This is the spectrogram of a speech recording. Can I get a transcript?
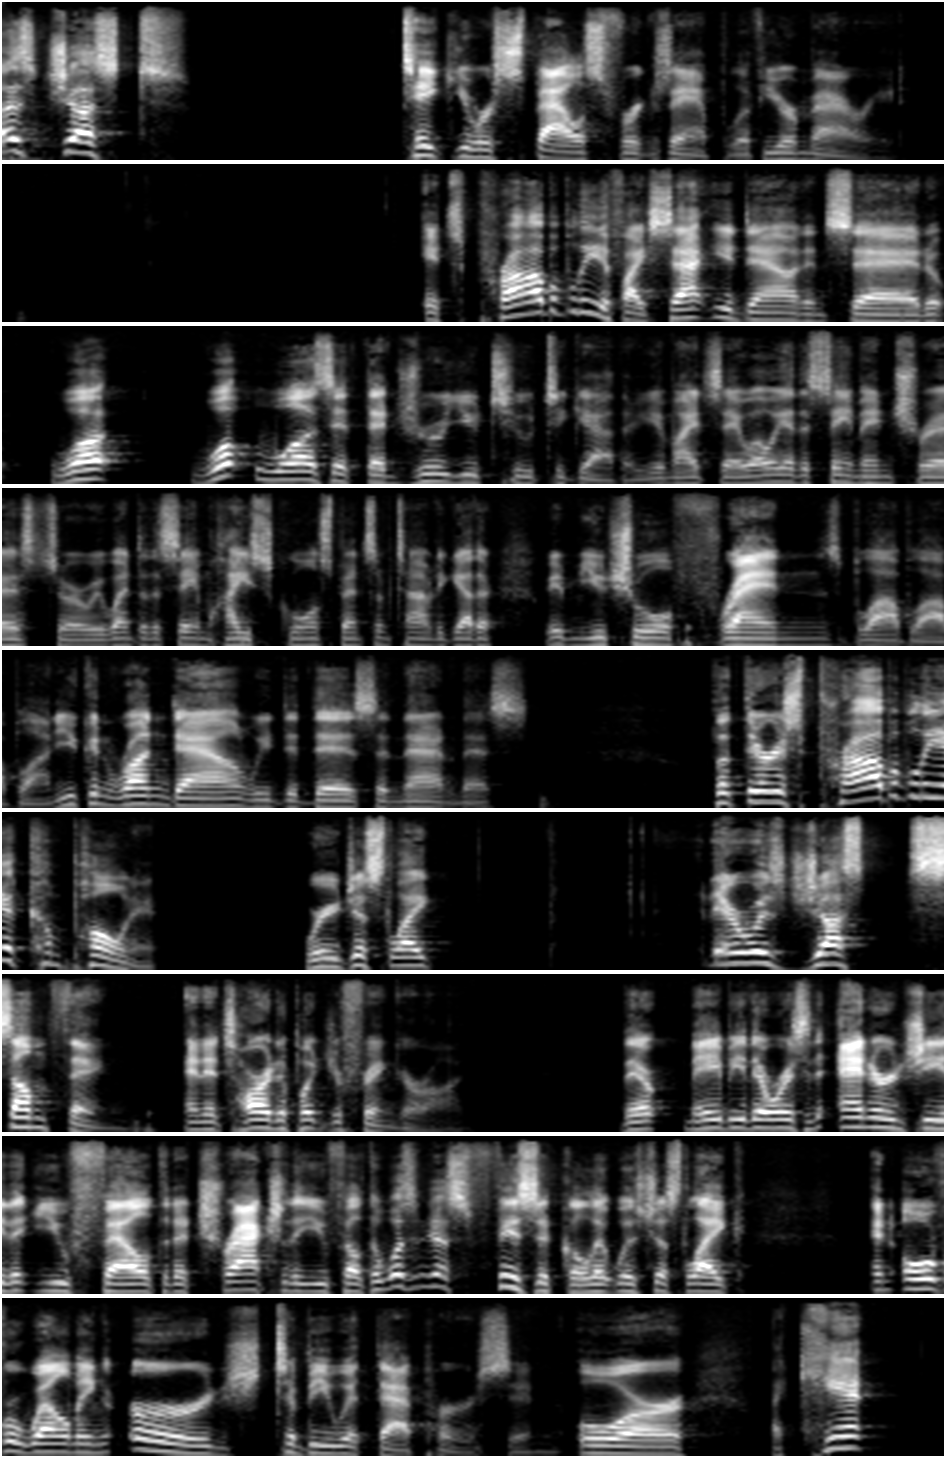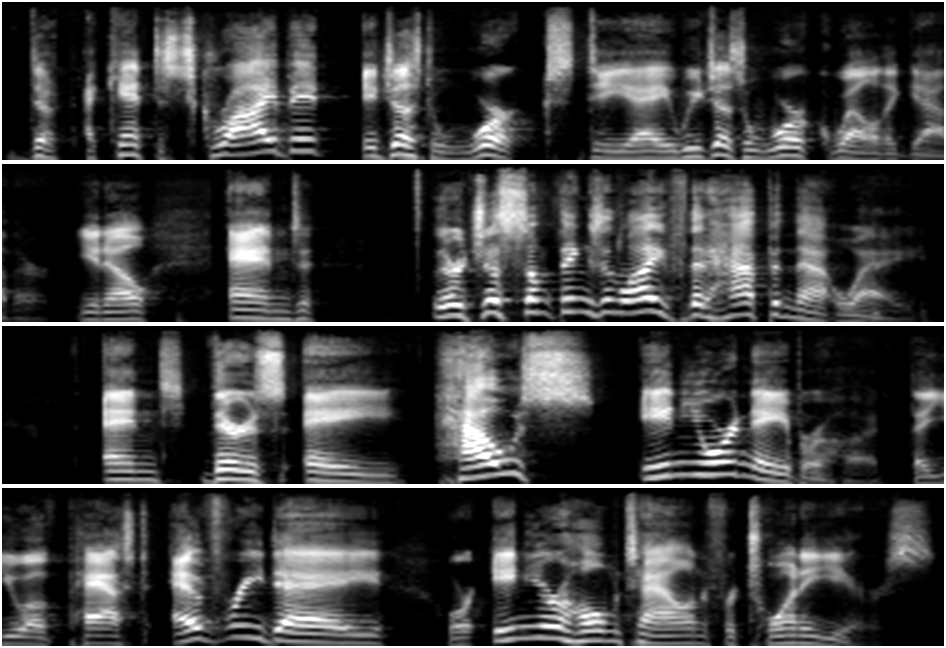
let's just take your spouse, for example, if you're married. It's probably if I sat you down and said, what what was it that drew you two together? You might say, well, we had the same interests, or we went to the same high school and spent some time together. We had mutual friends, blah, blah, blah. And you can run down, we did this and that and this. But there is probably a component where you're just like, there was just something, and it's hard to put your finger on. There maybe there was an energy that you felt, an attraction that you felt. It wasn't just physical, it was just like an overwhelming urge to be with that person. Or I can't I can't describe it. It just works, DA. We just work well together, you know? And there are just some things in life that happen that way. And there's a house in your neighborhood that you have passed every day or in your hometown for 20 years.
